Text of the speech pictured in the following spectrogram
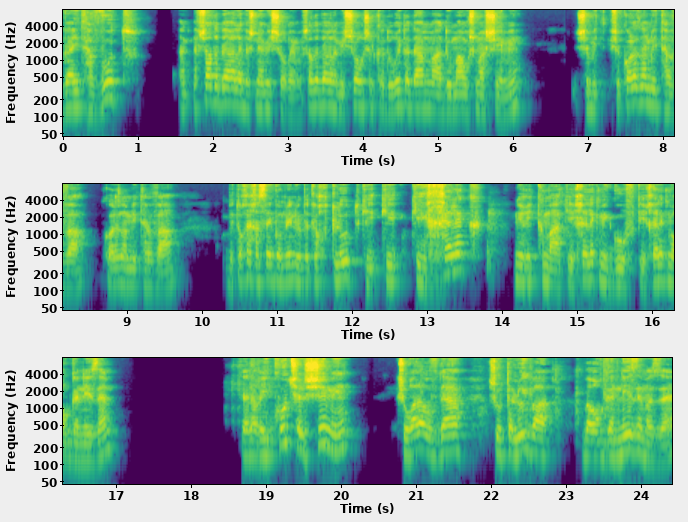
וההתהוות, אפשר לדבר עליה בשני מישורים. אפשר לדבר על המישור של כדורית אדם האדומה ושמה שימי, שכל הזמן מתהווה, כל הזמן מתהווה, בתוך יחסי גומלין ובתוך תלות, כי, כי, כי היא חלק מרקמה, כי היא חלק מגוף, כי היא חלק מאורגניזם. כן, הריקות של שימי קשורה לעובדה שהוא תלוי באורגניזם הזה,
